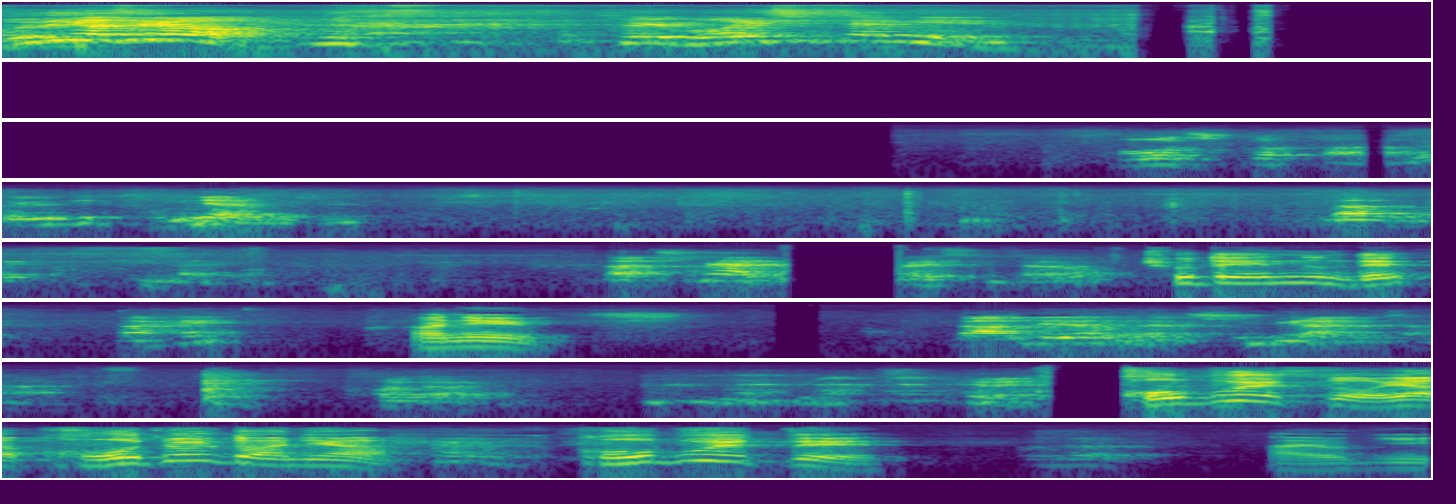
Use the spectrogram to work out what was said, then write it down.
어디 가세요? 저희 머리 실장님. 어 죽겠다. 왜 이렇게 덥냐 여기? 나도 왜 바뀐다 이거? 나 초대할 거야 진짜로? 초대했는데? 나 해? 아니, 나안 돼요. 나 준비를 안 했잖아. 거절. 거부했어. 야, 거절도 아니야. 거부했대. 거절. 아, 여기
